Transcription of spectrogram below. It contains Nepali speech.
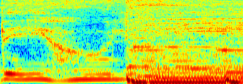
बेहुली।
